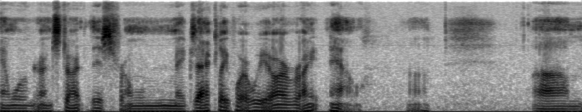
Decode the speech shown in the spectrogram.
and we're going to start this from exactly where we are right now. Uh, um,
